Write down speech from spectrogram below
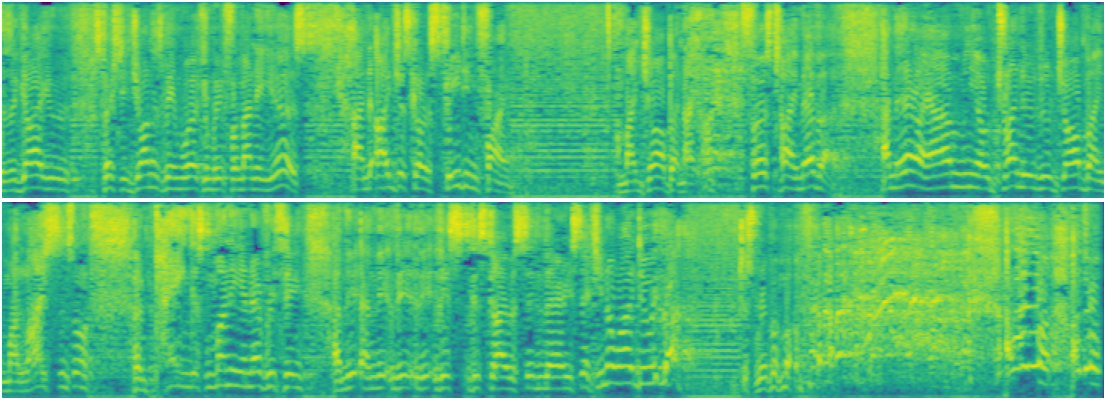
there's a guy who, especially John, has been working with for many years, and I just got a speeding fine my job and I, first time ever. And there I am, you know, trying to do a job, my, my license and paying this money and everything. And, the, and the, the, this, this guy was sitting there, he said, you know what I do with that? Just rip them up. and I thought, I thought,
